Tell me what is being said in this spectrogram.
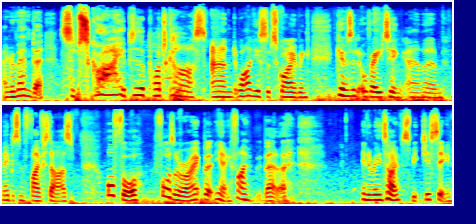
And remember, subscribe subscribe to the podcast. And while you're subscribing, give us a little rating and um, maybe some five stars or four. Four's all right, but you know, five would be better. In the meantime, speak to you soon.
